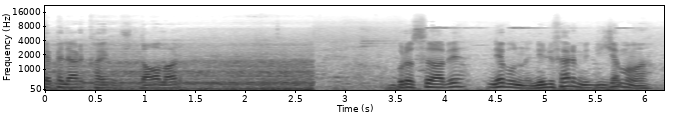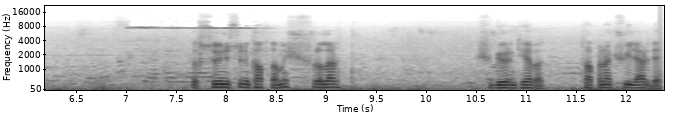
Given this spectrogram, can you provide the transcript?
tepeler, dağlar. Burası abi ne bunlar? Nilüfer mi diyeceğim ama. Bak suyun üstünü kaplamış. Şuralar şu görüntüye bak. Tapınak şu ileride.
